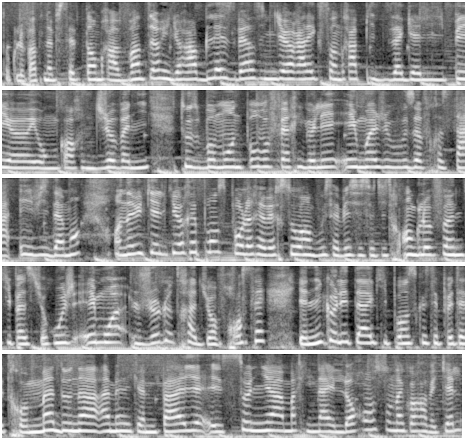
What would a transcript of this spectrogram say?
donc le 29 septembre à 20h. Il y aura Blaise Berzinger, Alexandra Pizzagalli, PE et encore Giovanni, tout ce beau monde pour vous faire rigoler. Et moi, je vous offre ça, évidemment. On a eu quelques réponses pour le Reverso. hein. Vous savez, c'est ce titre anglophone qui passe rouge et moi je le traduis en français. Il y a Nicoletta qui pense que c'est peut-être Madonna American Pie et Sonia, Marina et Laurent sont d'accord avec elle.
